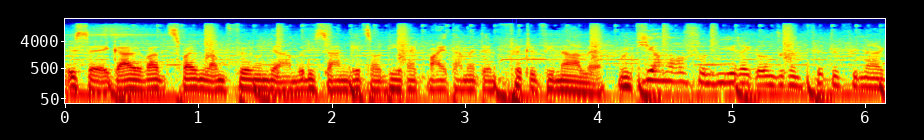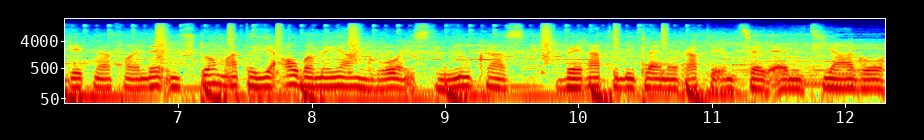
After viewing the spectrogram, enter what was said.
ist ja egal, wir waren 2-0 am Füllen und dann würde ich sagen, geht's auch direkt weiter mit dem Viertelfinale. Und hier haben wir auch schon direkt unseren Viertelfinalgegner, Freunde, im Sturm hat er hier Aubameyang, Reus, Lukas, Verratti, die kleine Ratte im ZM, Thiago.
